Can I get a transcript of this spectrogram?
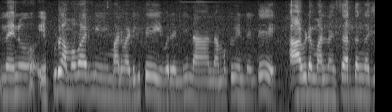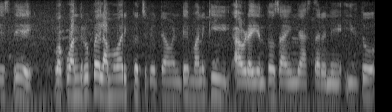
నేను ఎప్పుడు అమ్మవారిని మనం అడిగితే ఇవ్వరండి. నా నమ్మకం ఏంటంటే ఆవిడ మన నిశ్చార్థంగా చేస్తే ఒక వంద రూపాయలు అమ్మవారికి ఖర్చు పెట్టామంటే మనకి ఆవిడ ఎంతో సాయం చేస్తారనే ఇదితో.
